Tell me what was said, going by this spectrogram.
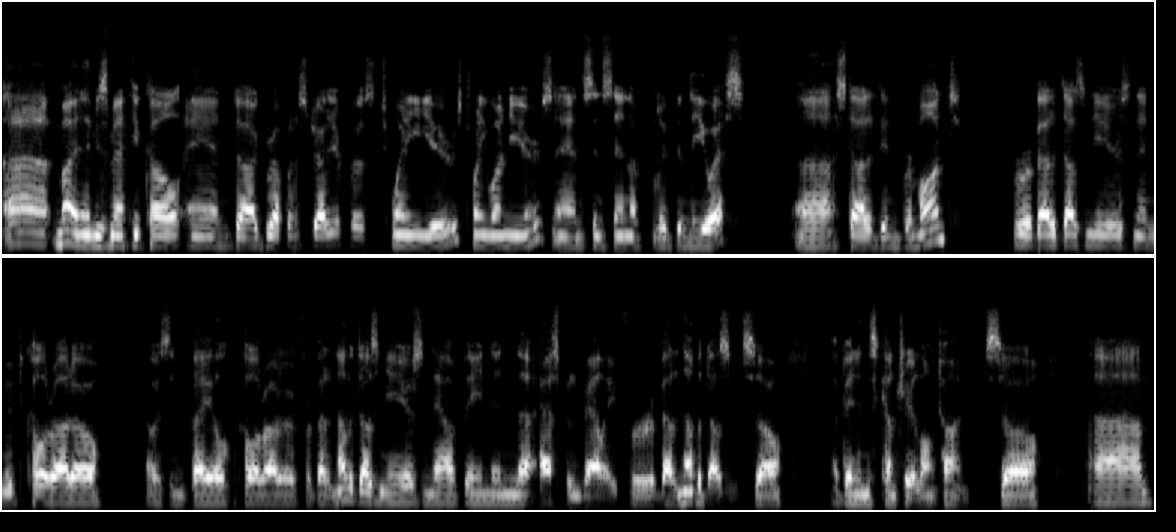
Uh, my name is Matthew Cull, and I uh, grew up in Australia first 20 years, 21 years, and since then I've lived in the US. Uh, started in Vermont for about a dozen years, and then moved to Colorado. I was in Vail, Colorado, for about another dozen years, and now I've been in the Aspen Valley for about another dozen. So I've been in this country a long time. So um,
